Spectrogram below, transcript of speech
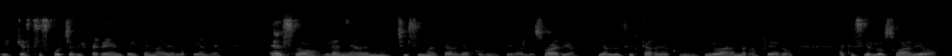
y que se escuche diferente y que nadie lo tiene. Eso le añade muchísima carga cognitiva al usuario. Y al decir carga cognitiva me refiero a que si el usuario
